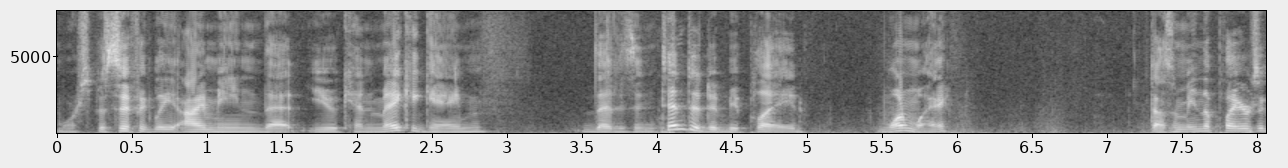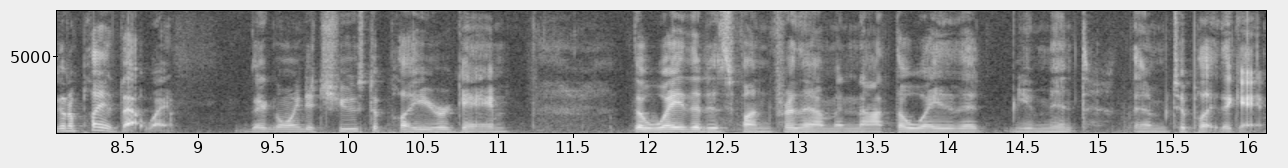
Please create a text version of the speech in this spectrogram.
More specifically, I mean that you can make a game that is intended to be played one way doesn't mean the players are going to play it that way. They're going to choose to play your game the way that is fun for them and not the way that you meant them to play the game.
